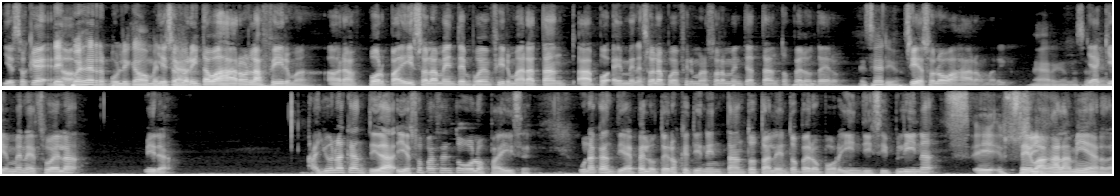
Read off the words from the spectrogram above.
Y eso que. Después de República ah, y Dominicana. eso que ahorita bajaron la firma. Ahora por país solamente pueden firmar a tantos. En Venezuela pueden firmar solamente a tantos peloteros. ¿En serio? Sí, eso lo bajaron, marico. Verga, no Y sabía. aquí en Venezuela, mira, hay una cantidad, y eso pasa en todos los países, una cantidad de peloteros que tienen tanto talento, pero por indisciplina Eh, se sí. van a la mierda.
